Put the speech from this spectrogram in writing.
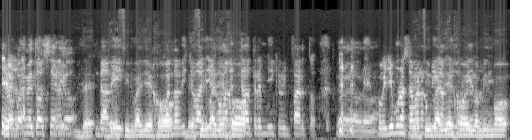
Iba a ponerme todo serio. De, David, decir Vallejo. Cuando has dicho Vallejo, me han entrado tres microinfartos. No Porque llevo una semana decir con Vallejo es lo mismo.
